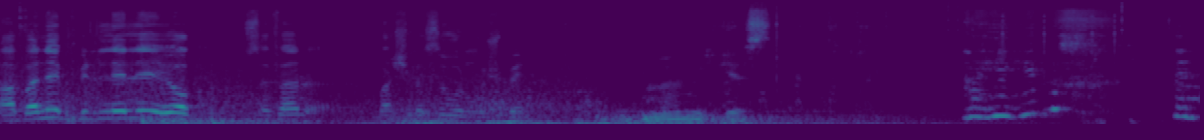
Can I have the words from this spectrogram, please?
Aa ben hep birileri yok. Bu sefer başkası vurmuş beni. Bilmem mi gidiyorsun? Hayır.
